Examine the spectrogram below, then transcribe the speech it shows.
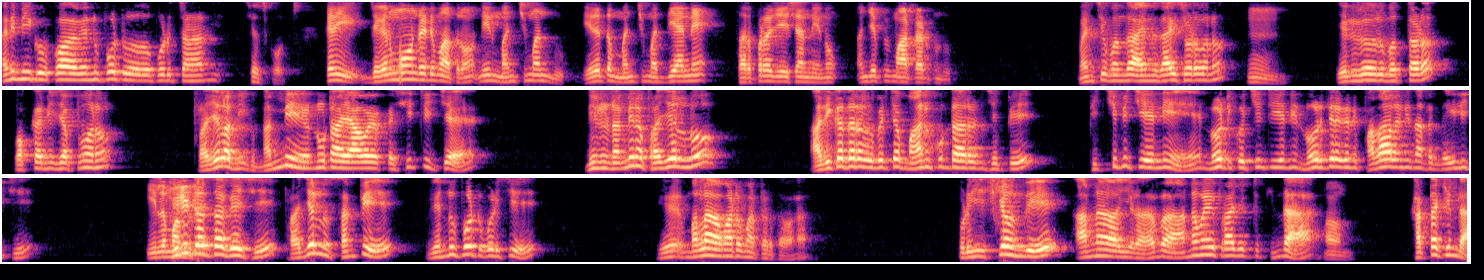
అని మీకు వెన్నుపోటు పొడుచానని చేసుకోవచ్చు. కానీ జగన్మోహన్ రెడ్డి మాత్రం నేను మంచి మందు ఏదైతే మంచి మద్యాన్నే సరఫరా చేశాను నేను అని చెప్పి మాట్లాడుతుండు. మంచి మందు ఆయన దాగి చూడవను. ఎన్ని రోజులు బతాడో ఒక్కరిని చెప్పమను ప్రజల నీకు నమ్మి నూట యాభై ఒక్క సీట్లు ఇచ్చే నిన్ను నమ్మిన ప్రజలను అధిక ధరలు పెడితే మానుకుంటారని చెప్పి పిచ్చి పిచ్చి అన్ని నోటికి వచ్చింటి అన్ని నోరు తిరగని పదాలని దాంట్లో తగిలిచ్చి స్పిరిట్ అంతా వేసి ప్రజలను చంపి వెన్నుపోటు పొడిచి మళ్ళా ఆ మాట మాట్లాడతావా? ఇప్పుడు ఇసుకే ఉంది అన్న ఈడ అన్నమయ్య ప్రాజెక్టు కింద కట్ట కింద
